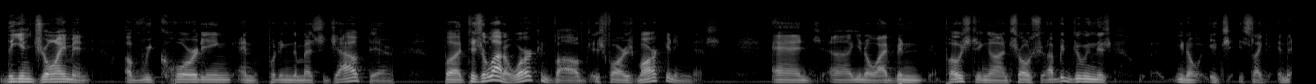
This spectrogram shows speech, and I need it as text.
the enjoyment of recording and putting the message out there, but there's a lot of work involved as far as marketing this. And uh, you know, I've been posting on social. I've been doing this. You know, it's it's like an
